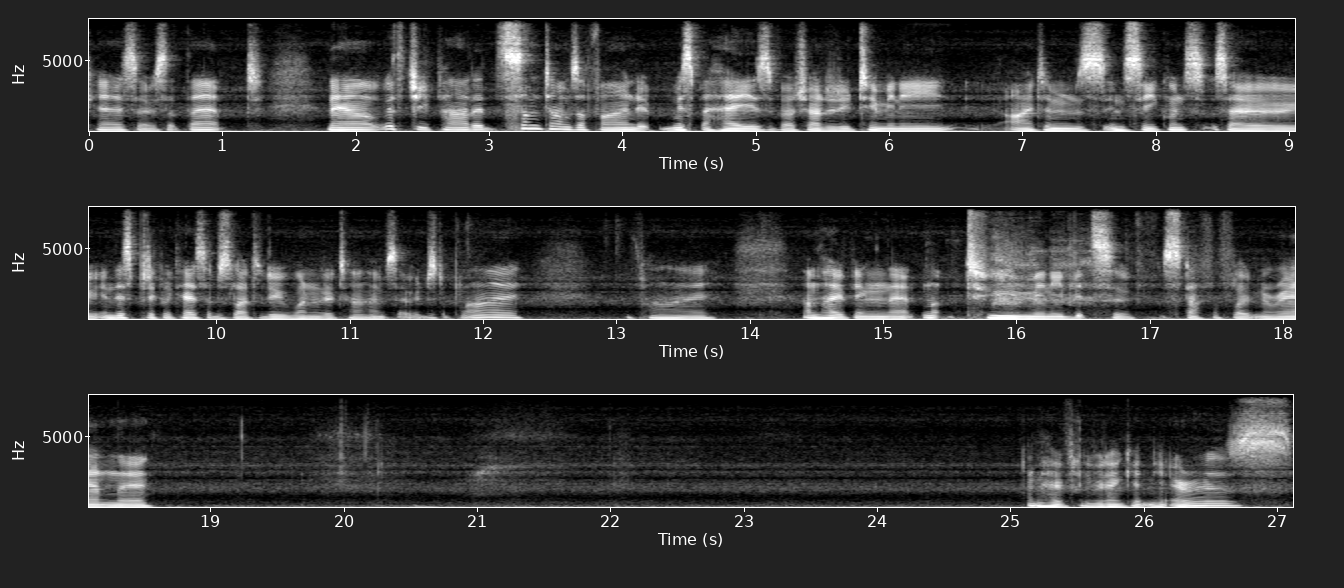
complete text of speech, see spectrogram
Okay, so set that. Now, with gparted, sometimes I find it misbehaves if I try to do too many items in sequence. So in this particular case, I just like to do one at a time. So we just apply, I'm hoping that not too many bits of stuff are floating around there. And hopefully we don't get any errors.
